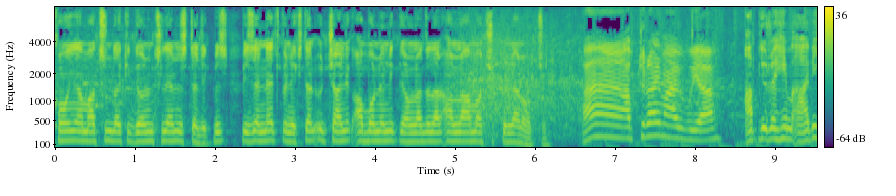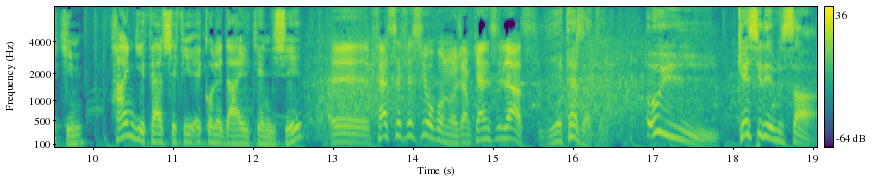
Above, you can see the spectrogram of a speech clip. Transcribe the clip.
Konya maçındaki görüntülerini istedik biz. Bize Netflix'ten 3 aylık abonelik yolladılar. Allah'ıma şükürler olsun. Ha Abdurrahim abi bu ya. Abdurrahim abi kim? Hangi felsefi ekole dahil kendisi? Ee, felsefesi yok onun hocam. Kendisi Laz. Yeter zaten. Oy. Kesileyim sağ.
